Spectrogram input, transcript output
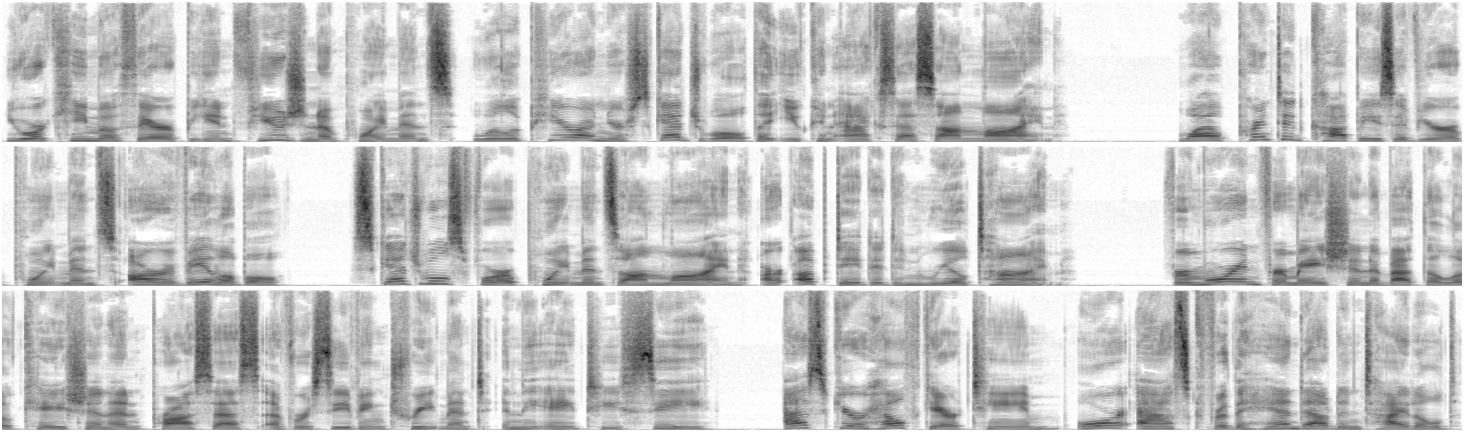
Your chemotherapy infusion appointments will appear on your schedule that you can access online. While printed copies of your appointments are available, schedules for appointments online are updated in real time. For more information about the location and process of receiving treatment in the ATC, ask your healthcare team or ask for the handout entitled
